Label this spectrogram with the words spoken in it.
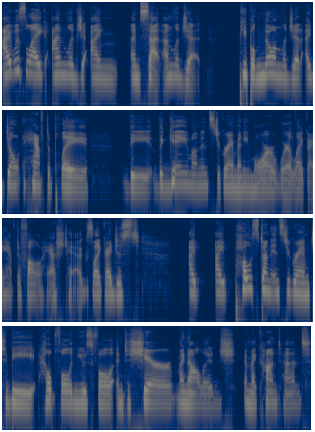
I was like I'm legit I'm I'm set. I'm legit. People know I'm legit. I don't have to play the the game on Instagram anymore where like I have to follow hashtags. Like I just I I post on Instagram to be helpful and useful and to share my knowledge and my content,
